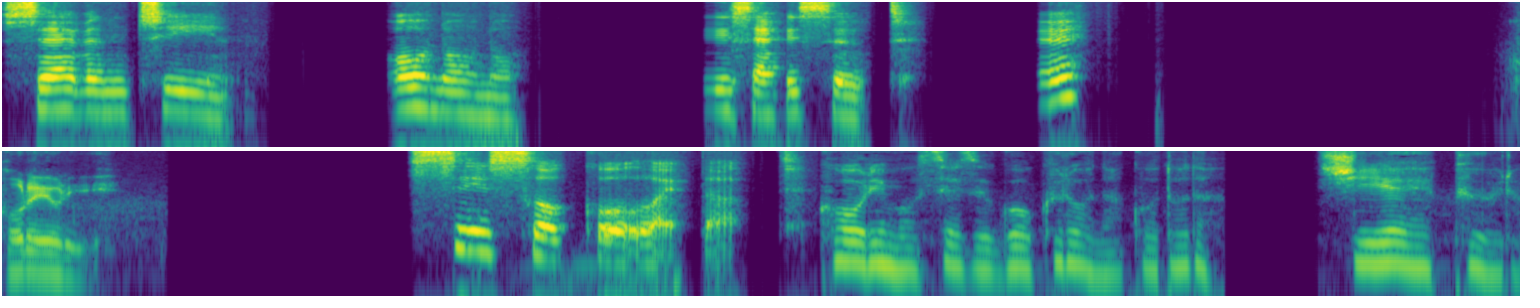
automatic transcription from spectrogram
17. Oh no, no. This episode. Eh? これより、She's so cool like that. 懲りもせずご苦労なことだ。市営プール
